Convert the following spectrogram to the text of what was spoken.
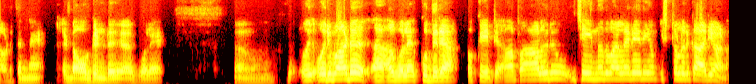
അവിടെ തന്നെ ഡോഗ് ഉണ്ട് അതുപോലെ ഒരുപാട് അതുപോലെ കുതിര ഒക്കെ ആയിട്ട്. അപ്പൊ ആളൊരു ചെയ്യുന്നത് വളരെയധികം ഇഷ്ടമുള്ള ഒരു കാര്യമാണ്.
